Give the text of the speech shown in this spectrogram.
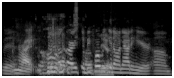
yeah. Right. All right. So before we Yeah. get on out of here, um,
